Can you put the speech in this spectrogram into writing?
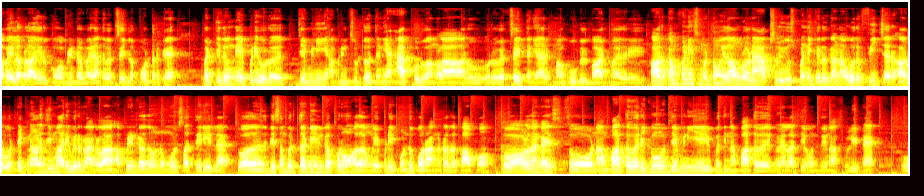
அவைலபிளா இருக்கும் அப்படின்ற மாதிரி அந்த வெப்சைட்ல போட்டிருக்கு. பட் இது வந்து எப்படி ஒரு ஜெமினி அப்படின்னு சொல்லிட்டு ஒரு தனியாக ஆப் போடுவாங்களா? ஒரு ஒரு வெப்சைட் தனியாக இருக்குமா? கூகுள் பாட் மாதிரி. ஆர் கம்பெனிஸ் மட்டும் இது அவங்களோட ஆப்ஸில் யூஸ் பண்ணிக்கிறதுக்கான ஒரு ஃபீச்சர் ஆர் ஒரு டெக்னாலஜி மாதிரி விடுறாங்களா? அப்படின்றதும் இன்னும் முழுசாக தெரியல. ஸோ அது டிசம்பர் தேர்ட்டீனுக்கு அப்புறம் அதை அவங்க எப்படி கொண்டு போகிறாங்கன்றத பார்ப்போம். ஸோ அவ்வளோதான் கைஸ் ஸோ நான் பார்த்த வரைக்கும் ஜெமினி ஏஐ நான் பார்த்த வரைக்கும் எல்லாத்தையும் வந்து நான் சொல்லிட்டேன். ஸோ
